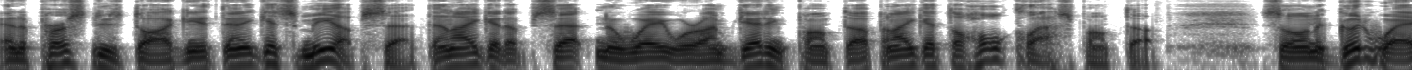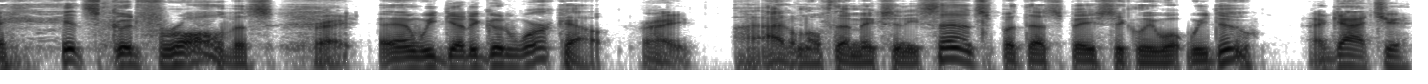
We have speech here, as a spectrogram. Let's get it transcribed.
And the person who's dogging it, then it gets me upset. Then I get upset in a way where I'm getting pumped up and I get the whole class pumped up. So, in a good way, it's good for all of us. Right. And we get a good workout. Right. I don't know if that makes any sense, but that's basically what we do. I got you.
